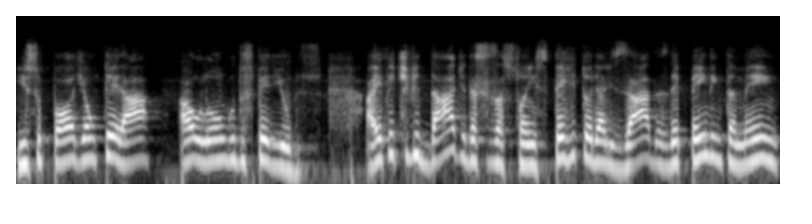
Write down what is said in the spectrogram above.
Isso pode alterar ao longo dos períodos. A efetividade dessas ações territorializadas dependem também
